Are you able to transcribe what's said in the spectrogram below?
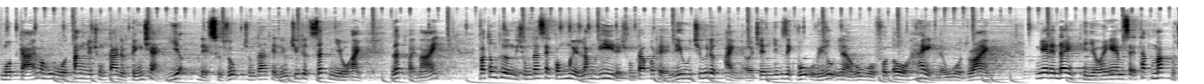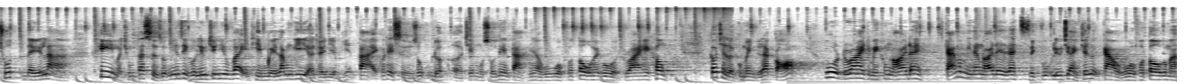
Một cái mà Google tăng cho chúng ta được tính trải nghiệm để sử dụng Chúng ta có thể lưu trữ được rất nhiều ảnh, rất thoải mái. Và thông thường thì chúng ta sẽ có 15 GB để chúng ta có thể lưu trữ được ảnh ở trên những dịch vụ ví dụ như là Google Photo hay là Google Drive. Nghe đến đây thì nhiều anh em sẽ thắc mắc một chút, đấy là khi mà chúng ta sử dụng những dịch vụ lưu trữ như vậy thì 15 GB ở thời điểm hiện tại có thể sử dụng được ở trên một số nền tảng như là Google Photo hay Google Drive hay không? Câu trả lời của mình là có. Google Drive thì mình không nói ở đây. Cái mà mình đang nói ở đây là dịch vụ lưu trữ ảnh chất lượng cao của Google Photo cơ mà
